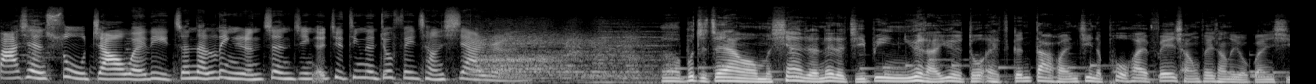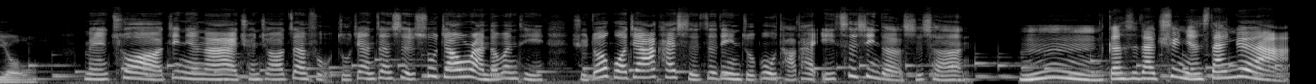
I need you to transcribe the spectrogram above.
发现塑胶微粒，真的令人震惊，而且听着就非常吓人。呃，不止这样哦，我们现在人类的疾病越来越多，哎，跟大环境的破坏非常非常的有关系哦。没错，近年来全球政府逐渐正视塑胶污染的问题，许多国家开始制定逐步淘汰一次性的时程。嗯，更是在去年三月啊，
